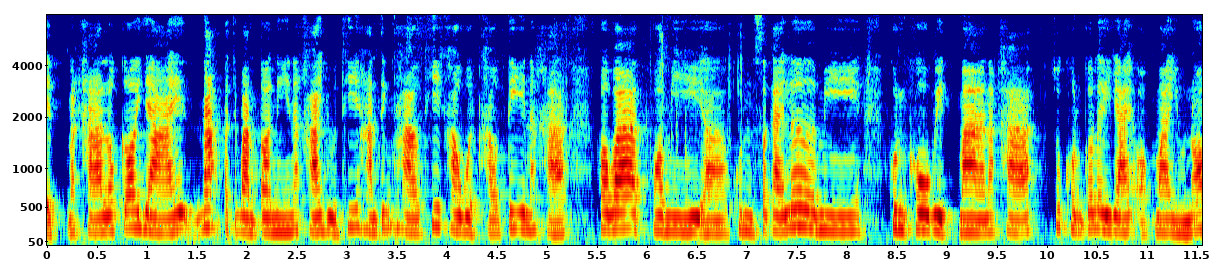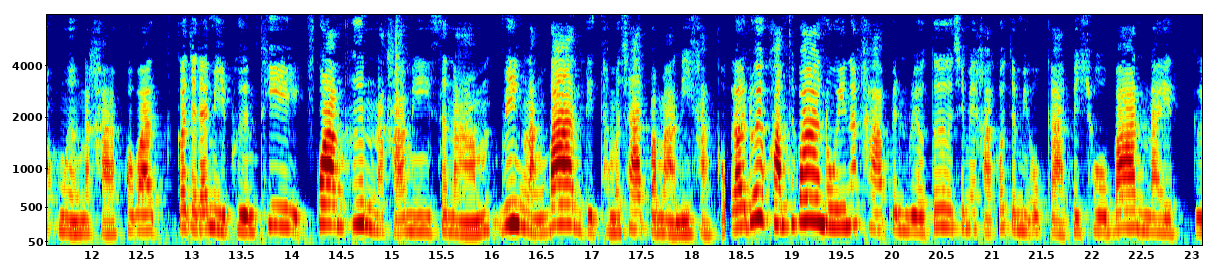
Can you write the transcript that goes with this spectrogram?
7นะคะ แล้วก็ย้ายณปัจจุบันตอนนี้นะคะ อยู่ที่ฮันติงทาวที่คาวเวิร์ดเคาน์ตี้นะคะ เพราะว่าพอมีอคุณสกายเลอร์มีคุณโควิดมานะคะ ทุกคนก็เลยย้ายออกมาอยู่นอกเมืองนะคะ เพราะว่าก็จะได้มีพื้นที่กว้างขึ้นนะคะ มีสนามวิ่งหลังบ้านติดธรรมชาติประมาณนี้ค่ะ แล้วด้วยความที่ว่านุ้ยนะคะเป็นเรียลเตอร์ใช่ไหมคะ ก็จะมีโอกาสไปโชว์บ้านในห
